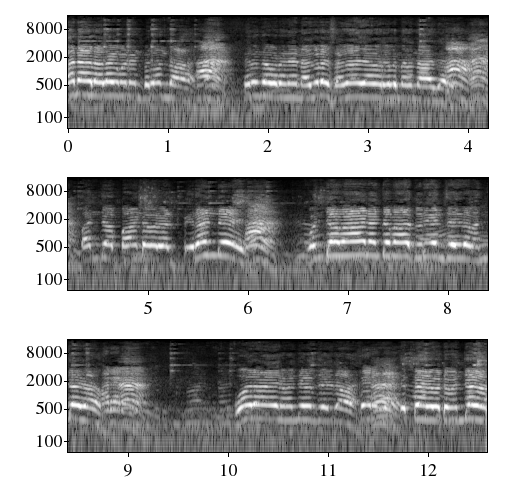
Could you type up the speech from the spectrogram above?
ஆனால் அழகமன்னன் பிறந்தார். பிறந்த உடனே நகுல சகாய அவர்களும் பிறந்தார்கள். பஞ்ச பாண்டவர்கள் பிறந்து கொஞ்சமா நஞ்சமா துரியன் செய்த வஞ்சகம். ஓராயிரம் வஞ்சகம் செய்தார். எப்பேற்பட்ட வஞ்சகம்?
